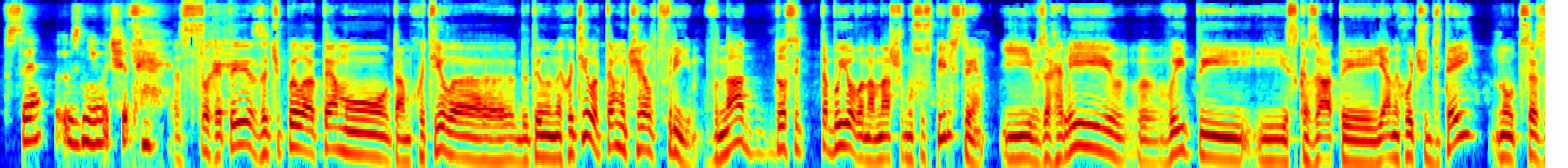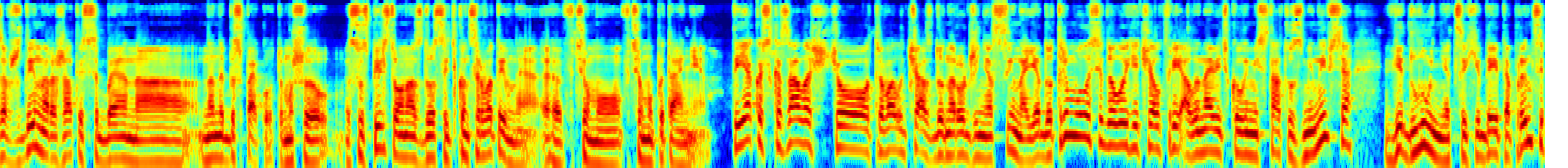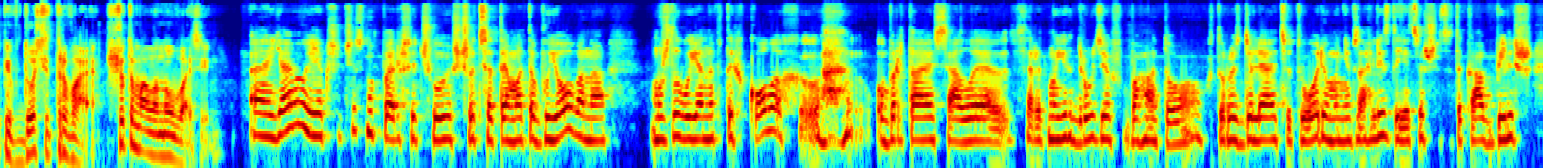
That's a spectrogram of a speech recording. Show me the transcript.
все знівечити. Слухай, ти зачепила тему, там хотіла, дитина не хотіла, тему child free. Вона досить табуйована в нашому суспільстві, і взагалі е, вийти і сказати Я не хочу дітей. Ну це завжди наражати себе на на небезпеку, тому що суспільство у нас досить консервативне е, в цьому в цьому питанні. Ти якось сказала, що тривалий час до народження сина я дотримувалася ідеології free, але навіть коли мій статус змінився, відлуння цих ідей та принципів досі триває. Що ти мала на увазі? Е, я, якщо чесно, вперше чую, що ця тема табуйована. Можливо, я не в тих колах е, обертаюся, але серед моїх друзів багато хто розділяє цю теорію. Мені взагалі здається, що це така більш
